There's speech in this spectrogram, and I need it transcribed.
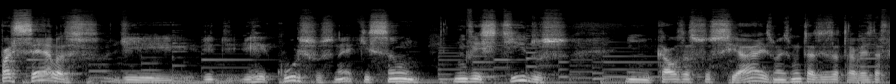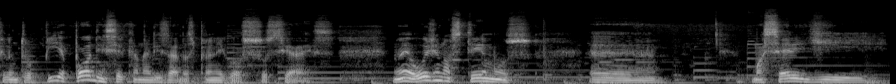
parcelas de, de, de, recursos, né? Que são investidos em causas sociais, mas muitas vezes através da filantropia, podem ser canalizadas para negócios sociais, não é? Hoje nós temos é, uma série de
